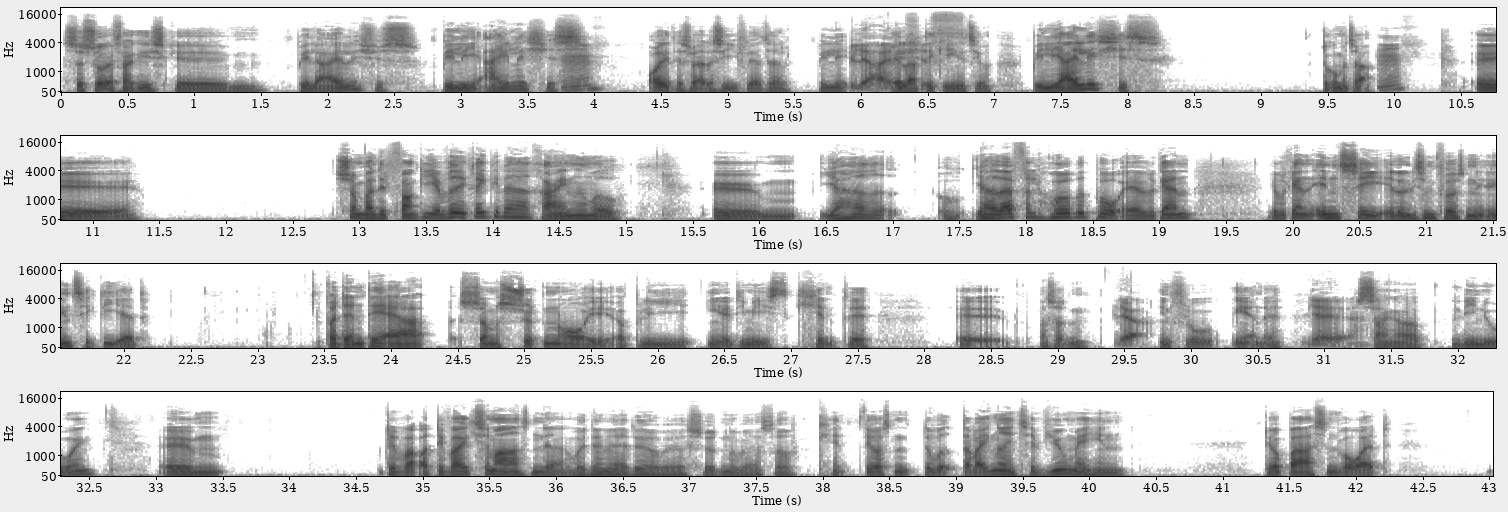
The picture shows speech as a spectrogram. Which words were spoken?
så så jeg faktisk øh, Billie Eilish's, Billie Eilish's, Mm. Øj, det er svært at sige i flertal. Billie, Billie Eilish's. Eller det genitiv. Billie Eilish's dokumentar. Mm. Øh, som var lidt funky. Jeg ved ikke rigtig, hvad jeg havde regnet med. Øh, jeg havde, jeg havde i hvert fald håbet på, at jeg vil gerne, jeg vil gerne indse, eller ligesom få sådan en indsigt i, at hvordan det er som 17-årig at blive en af de mest kendte øh, og sådan Ja, influerende ja, ja. sanger lige nu, ikke? Øhm, det var, og det var ikke så meget sådan der, hvordan er det at være 17 og være så kendt. Det var sådan, du ved, der var ikke noget interview med hende. Det var bare sådan, hvor at,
